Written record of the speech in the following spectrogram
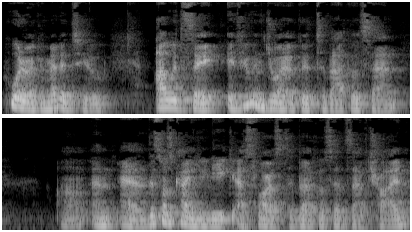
who I recommend it to, I would say if you enjoy a good tobacco scent, um, and, and this one's kind of unique as far as tobacco scents I've tried.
